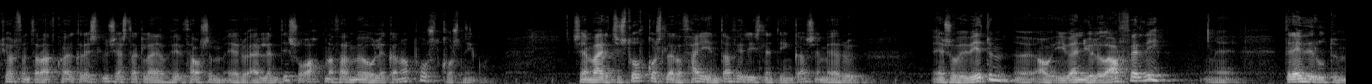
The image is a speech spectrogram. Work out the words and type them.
kjörfundar atkvæðagreyslu sérstaklega fyrir þá sem eru erlendis og opna þar möguleikan á postkostningum sem væri til stórkostleira þæginda fyrir Íslendinga sem eru eins og við vitum eh, á, í venjulegu árferði eh, dreifðir út um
